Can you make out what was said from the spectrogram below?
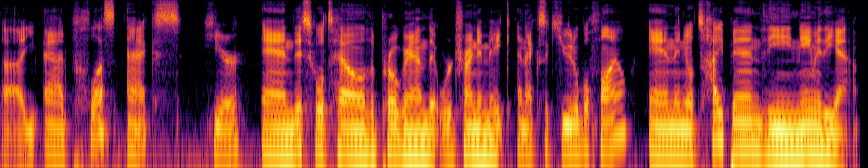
uh, you add plus X here, and this will tell the program that we're trying to make an executable file, and then you'll type in the name of the app.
